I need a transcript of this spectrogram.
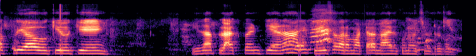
அப்படியா? ஓகே ஓகே. இதான் பிளாக் பண்ணிட்டேன்னா நீ பேச வர மாட்டேன் நான் இதுக்கு ஒன்று வச்சுக்கிட்டு இருக்கணும்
